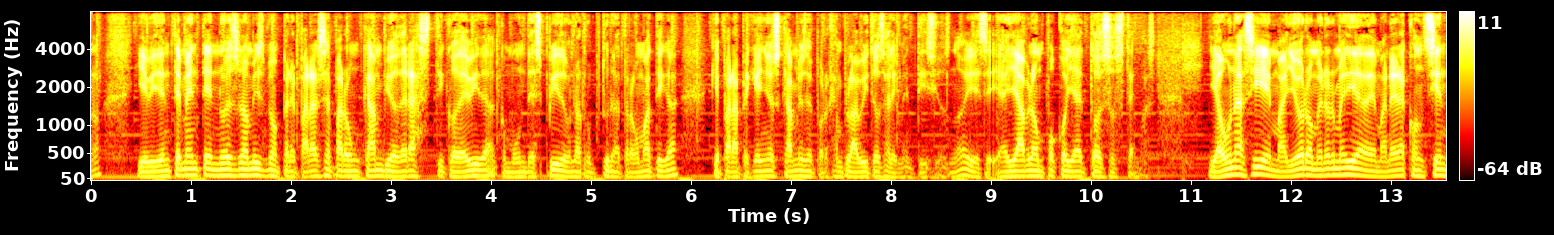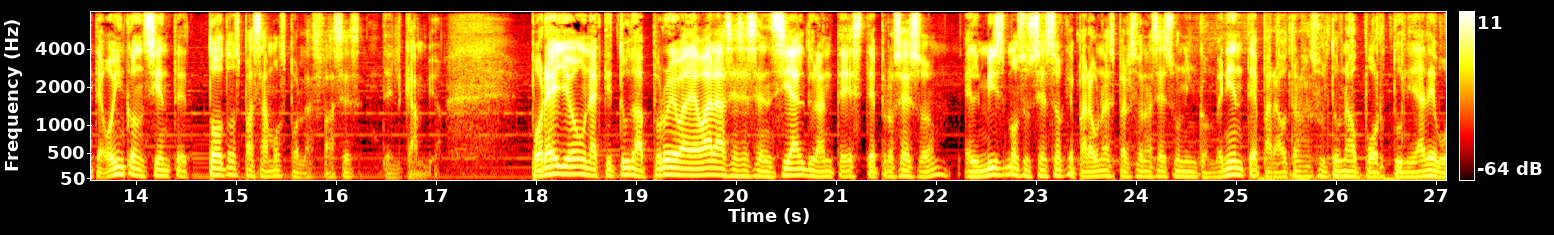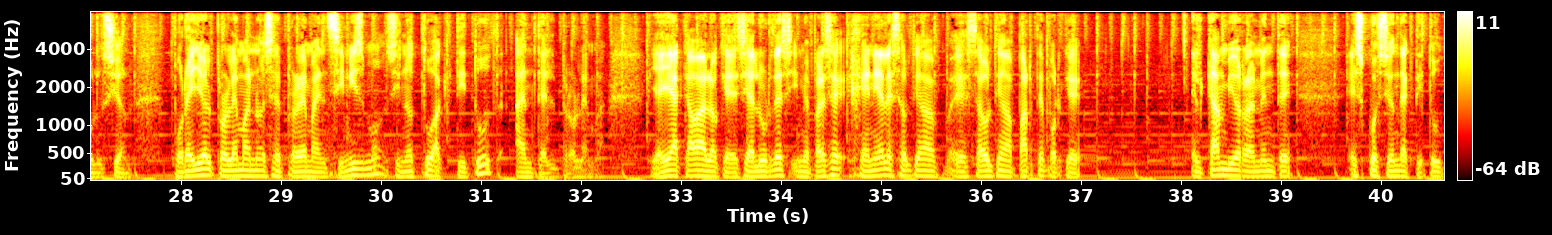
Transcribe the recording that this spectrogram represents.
Y evidentemente no es lo mismo prepararse para un cambio drástico de vida, como un despido, una ruptura traumática, que para pequeños cambios de, por ejemplo, hábitos alimenticios. ¿no? Y ahí habla un poco ya de todos esos temas. Y aún así, en mayor o menor medida, de manera consciente o inconsciente, todos pasamos por las fases del cambio. Por ello, una actitud a prueba de balas es esencial durante este proceso. El mismo suceso que para unas personas es un inconveniente, para otras resulta una oportunidad de evolución. Por ello, el problema no es el problema en sí mismo, sino tu actitud ante el problema. Y ahí acaba lo que decía Lourdes y me parece genial esta última, esta última parte porque el cambio realmente es cuestión de actitud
